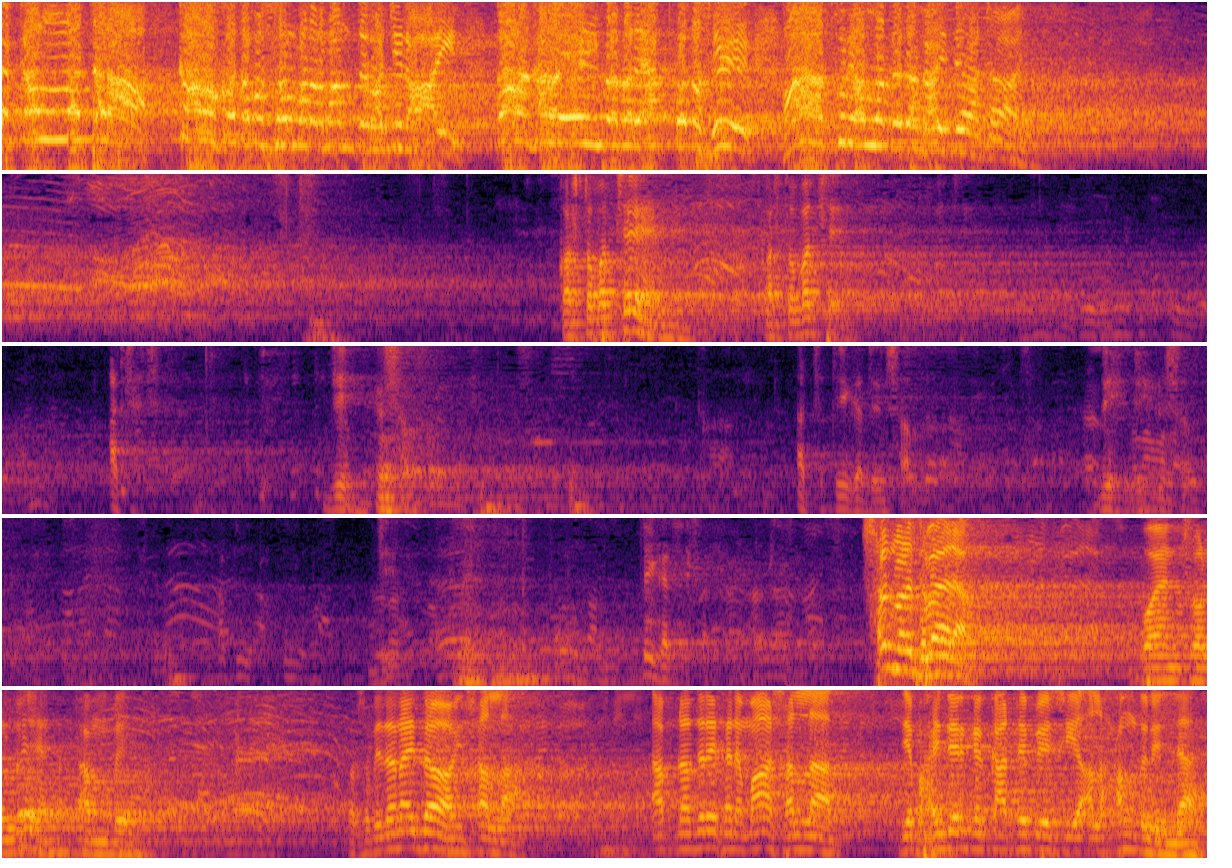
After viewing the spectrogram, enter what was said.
এক আল্লাহ ছাড়া কারও কথা মুসলমানের মানতে রাজি নাই। কারা কারা এই ব্যাপারে একমত আছে। হাত করে আল্লাহকে দেখাই দেওয়া চায় কষ্ট পাচ্ছে? কষ্ট পাচ্ছে? আচ্ছা আচ্ছা। জি আচ্ছা ঠিক আছে, ইনশাল্লাহ। জি জি জি। ঠিক আছে সম্মানিত ভাইরা বয়ান চলবে, থামবে। অসুবিধা নাই তো, ইনশাল্লাহ। আপনাদের এখানে মা মাশাল্লাহ। যে ভাইদেরকে কাছে পেয়েছি, আলহামদুলিল্লাহ।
